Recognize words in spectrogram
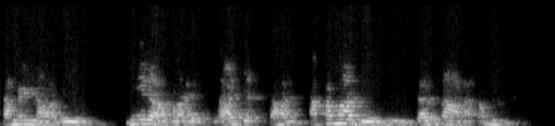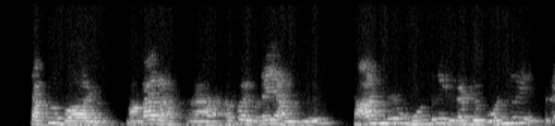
தமிழ்நாடு மீராபாய் ராஜஸ்தான் அகமாதேவி கர்நாடகம் சகுபாய் மகாராஷ்டிரா அப்ப விடையானது நான்கு மூன்று இரண்டு ஒன்று என்று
